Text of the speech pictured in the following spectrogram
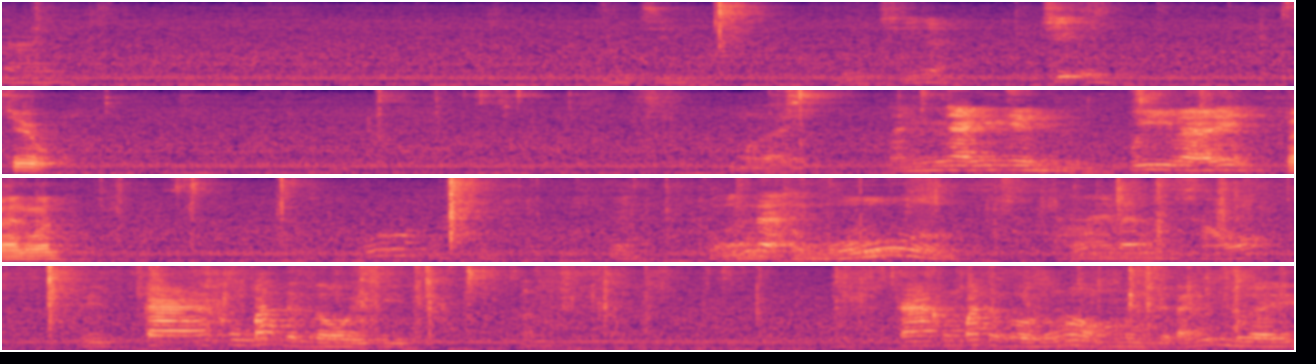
hai mười chín đầu chín này chịu chịu. Mười đánh nhanh nhìn quy vào đi. Về luôn. Thủ này thủ. Hai bốn sáu. Thì ca không bắt được rồi thì ca không bắt được rồi đúng không? Mình phải đánh 10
